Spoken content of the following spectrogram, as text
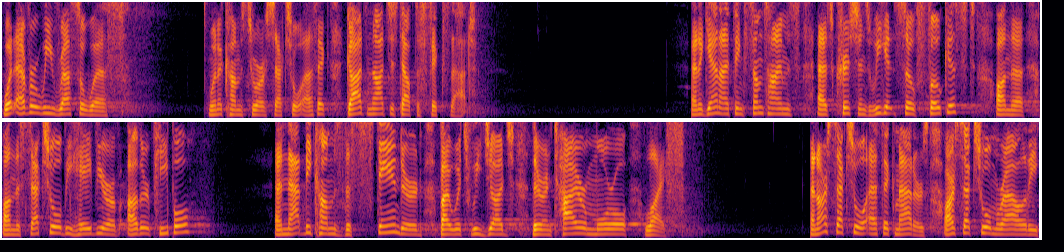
whatever we wrestle with when it comes to our sexual ethic, God's not just out to fix that. And again, I think sometimes as Christians, we get so focused on the, on the sexual behavior of other people, and that becomes the standard by which we judge their entire moral life. And our sexual ethic matters, our sexual morality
